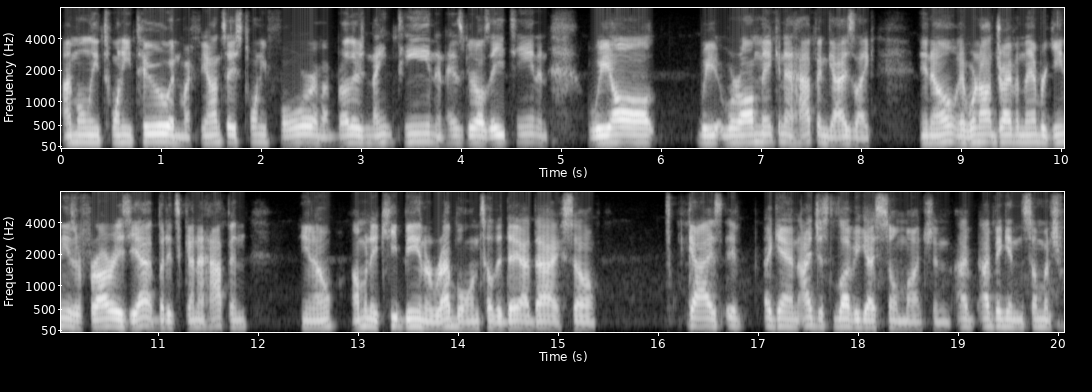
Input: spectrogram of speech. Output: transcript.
I'm only 22 and my fiance is 24 and my brother's 19 and his girl's 18. And we all, we, we're all making it happen, guys. Like, you know, and we're not driving Lamborghinis or Ferraris yet, but it's going to happen you know, I'm to keep being a rebel until the day I die. So, guys, if again, I just love you guys so much. And I've, I've been getting so much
